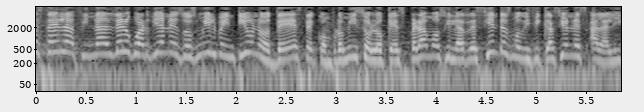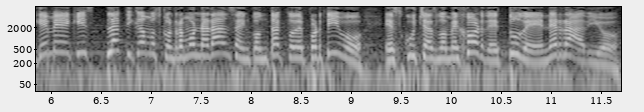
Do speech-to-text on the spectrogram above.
está en la final del Guardianes 2021. De este compromiso, lo que esperamos y las recientes modificaciones a la Liga MX, platicamos con Ramón Aranza en Contacto Deportivo. Escuchas lo mejor de tu DN Radio.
